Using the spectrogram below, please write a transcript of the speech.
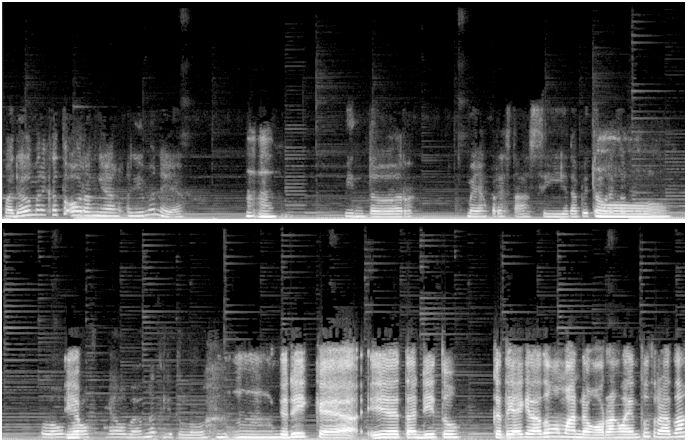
Padahal mereka tuh orang yang gimana ya? Mm-mm. pinter banyak prestasi. Tapi tuh mereka tuh Oh, low Yep. profile banget gitu loh. Mm-mm. jadi kayak ya tadi tuh ketika kita tuh memandang orang lain tuh ternyata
